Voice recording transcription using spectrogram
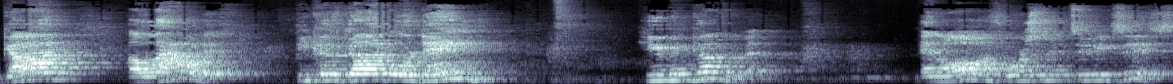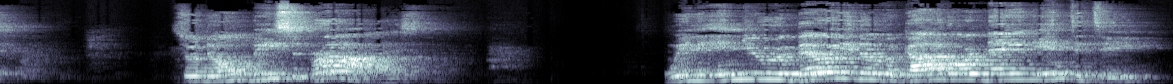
God allowed it because God ordained human government and law enforcement to exist. So don't be surprised when, in your rebellion of a God ordained entity,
